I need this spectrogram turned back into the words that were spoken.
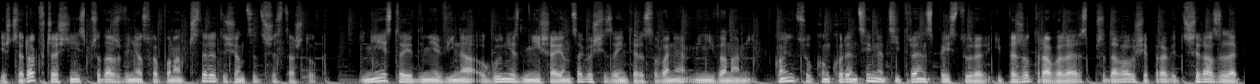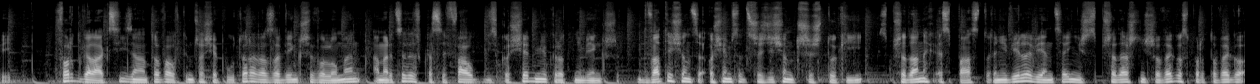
Jeszcze rok wcześniej sprzedaż wyniosła ponad 4300 sztuk. I nie jest to jedynie wina ogólnie zmniejszającego się zainteresowania minivanami. W końcu konkurencyjne Citroën Space Tourer i Peugeot Traveler sprzedawały się prawie 3 razy lepiej. Ford Galaxy zanotował w tym czasie półtora raza większy wolumen, a Mercedes klasy V blisko siedmiokrotnie większy. 2863 sztuki sprzedanych Espace to niewiele więcej niż sprzedaż niszowego sportowego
